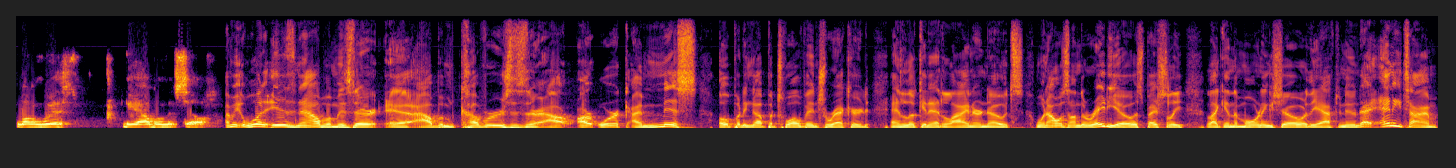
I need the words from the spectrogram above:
along with the album itself. I mean, what is an album? Is there uh, album covers? Is there art- artwork? I miss opening up a 12 inch record and looking at liner notes when I was on the radio, especially like in the morning show or the afternoon. Anytime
